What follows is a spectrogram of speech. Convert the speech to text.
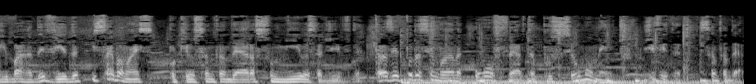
santander.com.br/devida e saiba mais, porque o Santander Santander assumiu essa dívida. Trazer toda semana uma oferta para o seu momento de vida. Santander.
